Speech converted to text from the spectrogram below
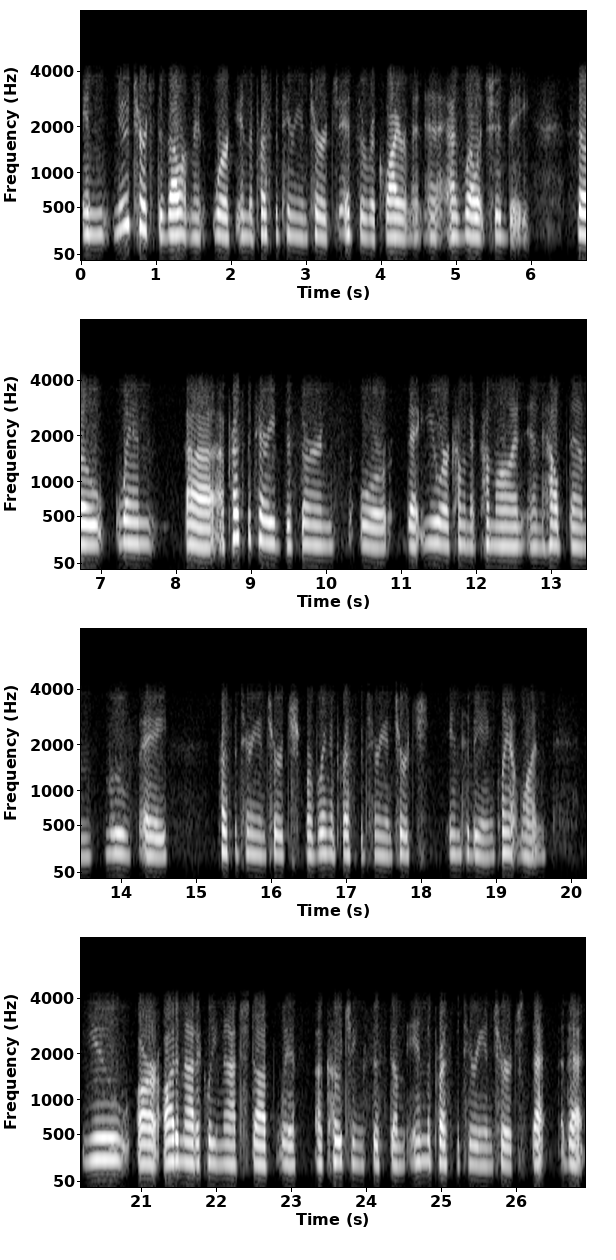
In new church development work in the Presbyterian Church, it's a requirement, as well it should be. So when uh, a presbytery discerns or that you are coming to come on and help them move a Presbyterian church or bring a Presbyterian church into being, plant one, you are automatically matched up with a coaching system in the Presbyterian church that that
